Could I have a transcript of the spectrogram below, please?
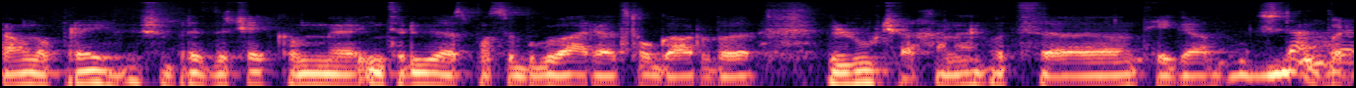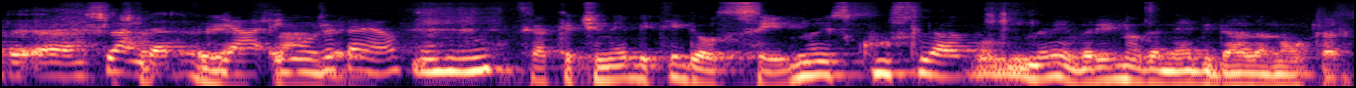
ravno prej, še pred začetkom eh, intervjuja, smo se pogovarjali to gor v lučah ne, od uh, tega. Štanger, uh, šlanger. Ja, ja Jožeta, ja. Mhm. Skakaj, če ne bi tega osebno izkusila, ne vem, verjetno ga ne bi dala noter.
